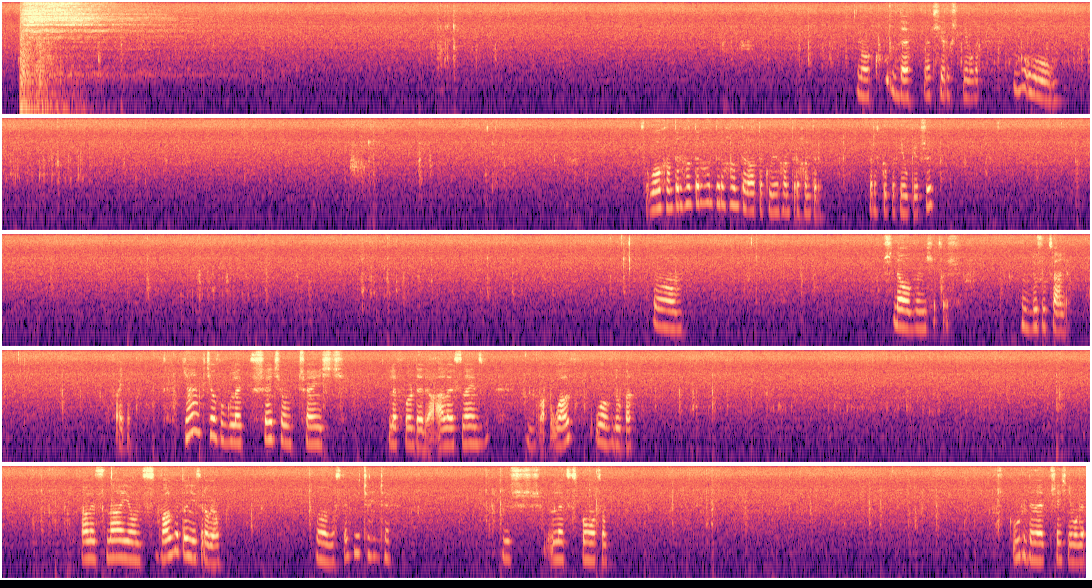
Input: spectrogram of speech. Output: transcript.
No kurde, nawet się ruszyć nie mogę. Bum. Wow, Hunter, Hunter, Hunter, Hunter atakuje Hunter, Hunter. Teraz go pewnie upieprzy. Przydałoby mi się coś do rzucania. Fajnie. Ja bym chciał w ogóle trzecią część Left 4 Dead, ale znając Wolf, Wolf dupę. Ale znając Valve to nie zrobią. O, następny changer. Już lecę z pomocą. Kurde, nawet przejść nie mogę.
